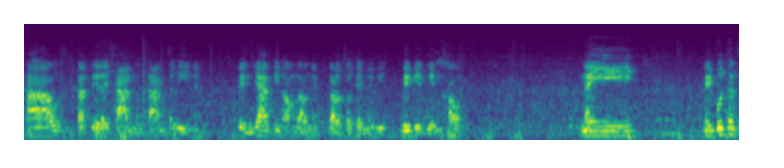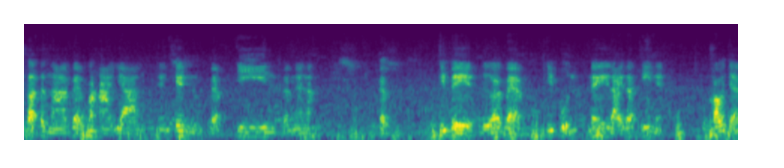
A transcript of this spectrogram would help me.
เท้า สัตว์เดรัจฉานต่างๆ ก็ดีเนี่ย เป็นญาติพี่น้องเราเนี่ย เราก็จะไม่ไม่เบียดเบียนเขา ในในพุทธศาสนาแบบมหายาน อย่างเช่น แบบจีนแบบนี้นะ แบบทิเบตหรือว่าแบบญี่ปุ่นในหลายลัทธิเนี่ยเขาจะ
